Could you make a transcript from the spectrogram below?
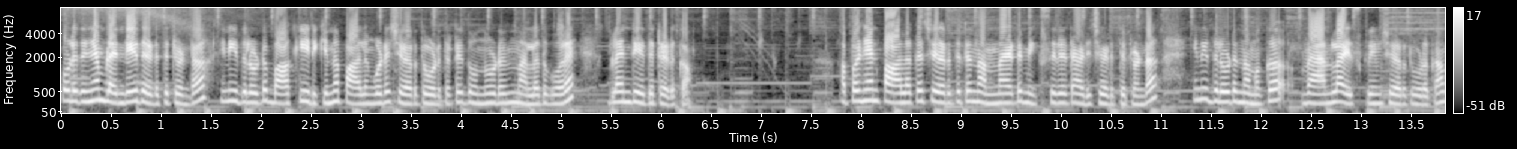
അപ്പോൾ ഇത് ഞാൻ ബ്ലെൻഡ് ചെയ്ത് എടുത്തിട്ടുണ്ട് ഇനി ഇതിലോട്ട് ബാക്കിയിരിക്കുന്ന പാലും കൂടെ ചേർത്ത് കൊടുത്തിട്ട് ഇതൊന്നുകൂടെ നല്ലതുപോലെ ബ്ലെൻഡ് ചെയ്തിട്ട് എടുക്കാം. അപ്പോൾ ഞാൻ പാലൊക്കെ ചേർത്തിട്ട് നന്നായിട്ട് മിക്സിയിലിട്ട് അടിച്ചെടുത്തിട്ടുണ്ട്. ഇനി ഇതിലോട്ട് നമുക്ക് വാനില ഐസ്ക്രീം ചേർത്ത് കൊടുക്കാം.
